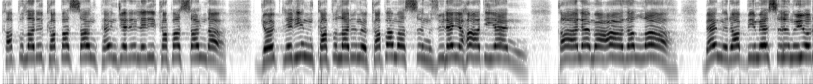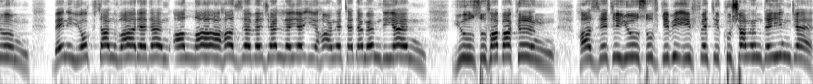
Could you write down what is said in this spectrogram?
kapıları kapatsan pencereleri kapatsan da göklerin kapılarını kapamazsın Züleyha. diyen Kale maazallah ben Rabbime sığınıyorum. Beni yoktan var eden Allah Azze ve Celle'ye ihanet edemem diyen Yusuf'a bakın. Hazreti Yusuf gibi iffeti kuşanın deyince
